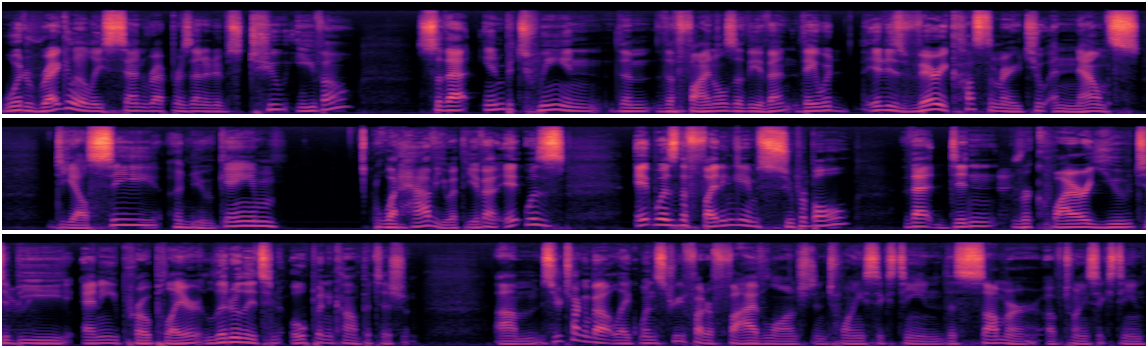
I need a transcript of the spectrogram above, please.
would regularly send representatives to Evo, so that in between the the finals of the event, they would. It is very customary to announce DLC, a new game, what have you at the event. It was it was the fighting game Super Bowl that didn't require you to be any pro player. Literally, it's an open competition. Um, so you're talking about like when Street Fighter V launched in 2016, the summer of 2016,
